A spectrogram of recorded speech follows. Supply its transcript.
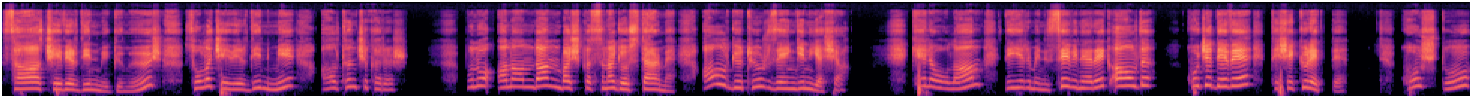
sağa çevirdin mi gümüş, sola çevirdin mi altın çıkarır. Bunu anandan başkasına gösterme. Al götür zengin yaşa. Keloğlan değirmeni sevinerek aldı. Koca deve teşekkür etti. Koştu,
